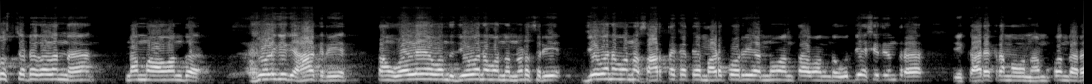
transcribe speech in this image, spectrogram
ದುಶ್ಚಟಗಳನ್ನು ನಮ್ಮ ಒಂದು ಜೋಳಿಗೆಗೆ ಹಾಕ್ರಿ. ತಾವು ಒಳ್ಳೆಯ ಒಂದು ಜೀವನವನ್ನು ನಡೆಸ್ರಿ, ಜೀವನವನ್ನು ಸಾರ್ಥಕತೆ ಮಾಡ್ಕೋರಿ ಅನ್ನುವಂತ ಒಂದು ಉದ್ದೇಶದಿಂದ ಈ ಕಾರ್ಯಕ್ರಮವನ್ನು ಹಮ್ಮಿಕೊಂಡಾರ.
